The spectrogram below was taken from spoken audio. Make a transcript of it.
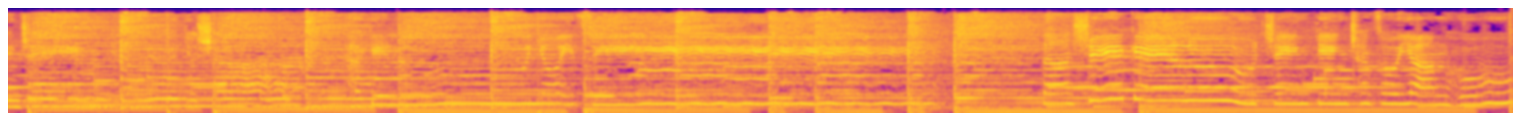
thuyền rên từ nhà xa hai cái lũ nhói phi ta chỉ cái lũ trên kinh chẳng thôi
